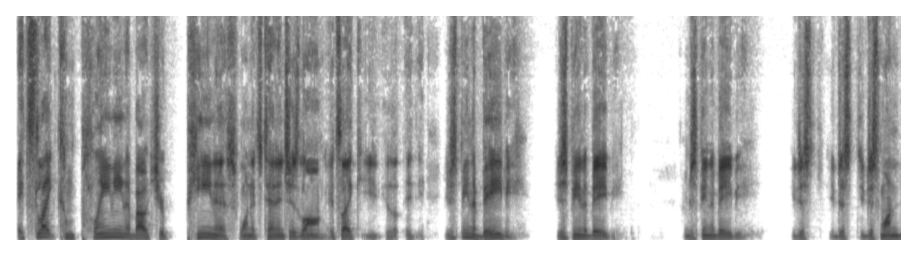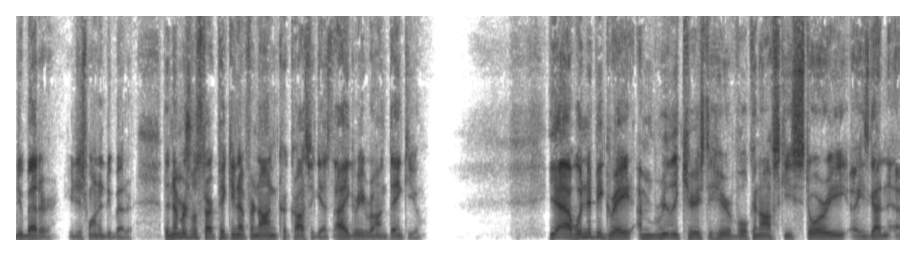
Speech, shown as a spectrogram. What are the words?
it's like complaining about your penis when it's 10 inches long. It's like you, it, you're just being a baby. You're just being a baby. I'm just being a baby. You just, you just, you just want to do better. You just want to do better. The numbers will start picking up for non CrossFit guests. I agree, Ron. Thank you. Yeah, wouldn't it be great? I'm really curious to hear Volkanovski's story. Uh, he's got an, uh,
